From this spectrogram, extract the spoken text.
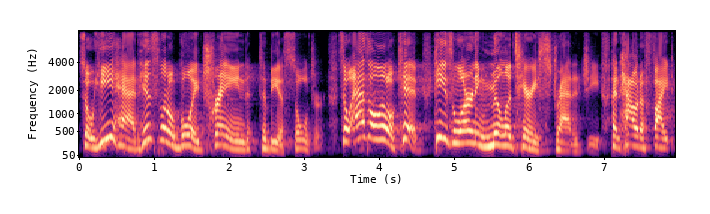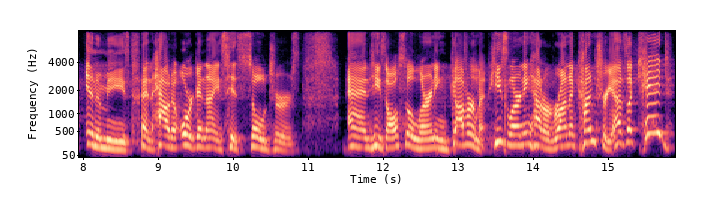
So he had his little boy trained to be a soldier. So as a little kid, he's learning military strategy and how to fight enemies and how to organize his soldiers. And he's also learning government. He's learning how to run a country as a kid.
